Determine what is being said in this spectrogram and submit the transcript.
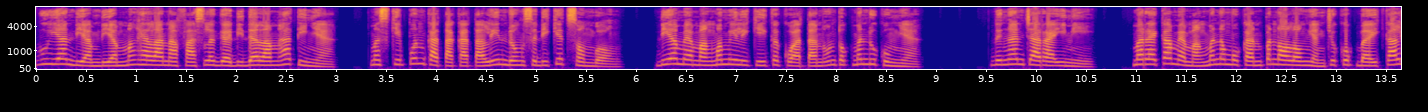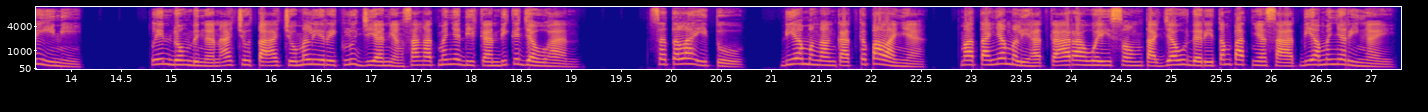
Guyan diam-diam menghela nafas lega di dalam hatinya. Meskipun kata-kata Lindung sedikit sombong, dia memang memiliki kekuatan untuk mendukungnya. Dengan cara ini, mereka memang menemukan penolong yang cukup baik kali ini. Lindung dengan acuh tak acuh melirik Lujian yang sangat menyedihkan di kejauhan. Setelah itu, dia mengangkat kepalanya. Matanya melihat ke arah Wei Song tak jauh dari tempatnya saat dia menyeringai.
